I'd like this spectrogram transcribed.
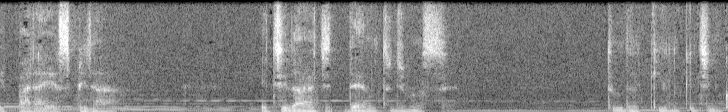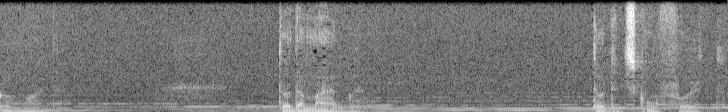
E para expirar e tirar de dentro de você tudo aquilo que te incomoda, toda mágoa, todo desconforto,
